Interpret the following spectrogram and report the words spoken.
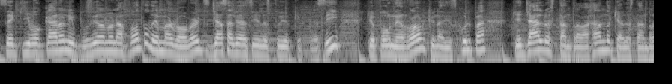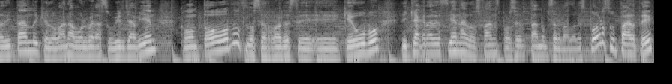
Se equivocaron y pusieron una foto de Emma Roberts. Ya salió a decir el estudio que pues sí, que fue un error, que una disculpa, que ya lo están trabajando, que ya lo están reeditando y que lo van a volver a subir ya bien con todos los errores eh, eh, que hubo y que agradecían a los fans por ser tan observadores. Por su parte,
